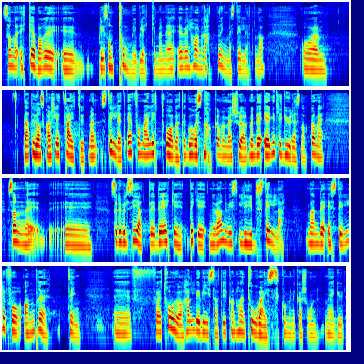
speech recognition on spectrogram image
Sånn at ikke jeg bare eh, blir sånn tom i blikket, men jeg, jeg, vil ha en retning med stillheten. da. Og eh, Dette høres kanskje litt teit ut, men stillhet er for meg litt òg at jeg går og snakker med meg sjøl. Men det er egentlig Gud jeg snakker med. Sånn, eh, eh, så det vil si at det, er ikke, det er ikke nødvendigvis lydstille men det er stille for andre ting. Eh, for jeg tror jo heldigvis at vi kan ha en toveiskommunikasjon med Gud.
